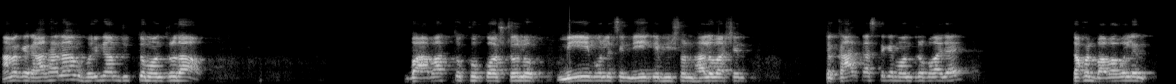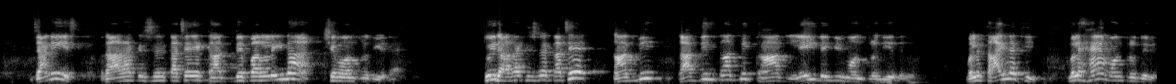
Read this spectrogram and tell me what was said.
আমাকে রাধা নাম হরিনাম যুক্ত মন্ত্র দাও। বাবার তো খুব কষ্ট হলো। মেয়ে বলেছে, মেয়েকে ভীষণ ভালোবাসেন। তো কার কাছ থেকে মন্ত্র পাওয়া যায়? তখন বাবা বললেন, জানিস রাধা কৃষ্ণের কাছে কাঁদতে পারলেই না সে মন্ত্র দিয়ে দেয়। তুই রাধা কৃষ্ণের কাছে কাঁদবি রাত দিন কাঁদবি, কাঁদলেই দেখবি মন্ত্র দিয়ে দেবে। বলে, তাই নাকি? বলে হ্যাঁ মন্ত্র দেবে।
